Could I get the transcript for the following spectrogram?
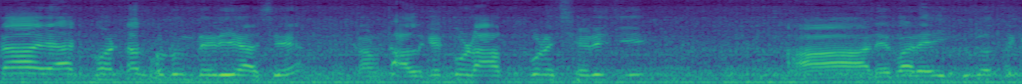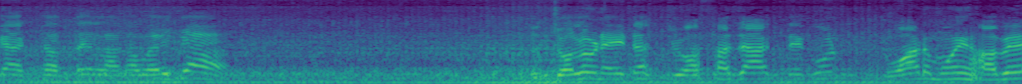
প্রায় এক ঘণ্টা ধরুন দেরি আছে, কারণ কালকে একটু রাত করে ছেড়েছি। আর এবার এইগুলো থেকে একটা থেকে লাগাবো এইটা তো চলুন, এইটা চষা যাক, দেখুন, দোয়ার মই হবে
